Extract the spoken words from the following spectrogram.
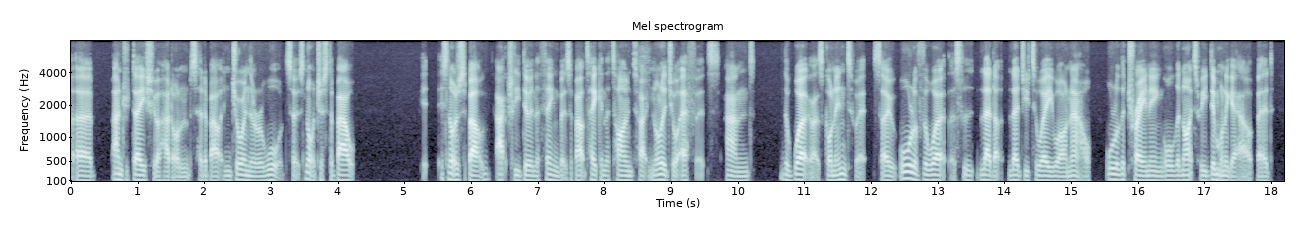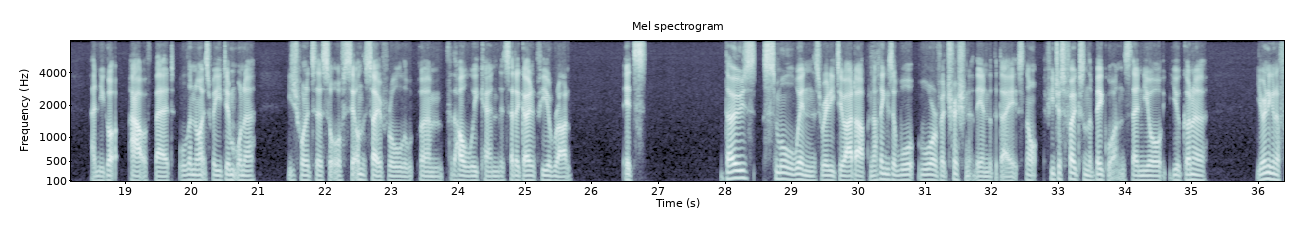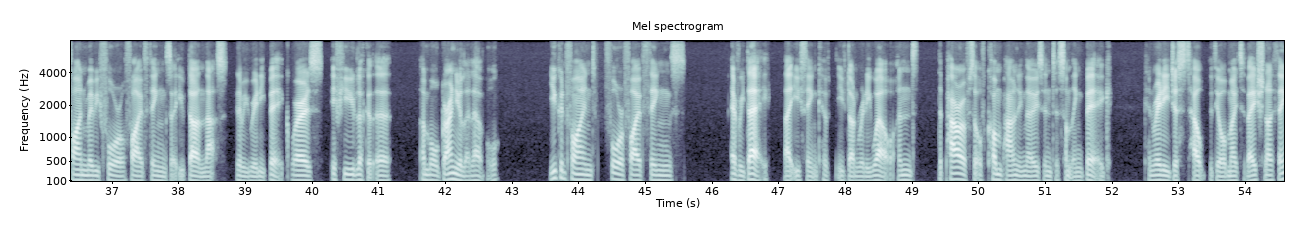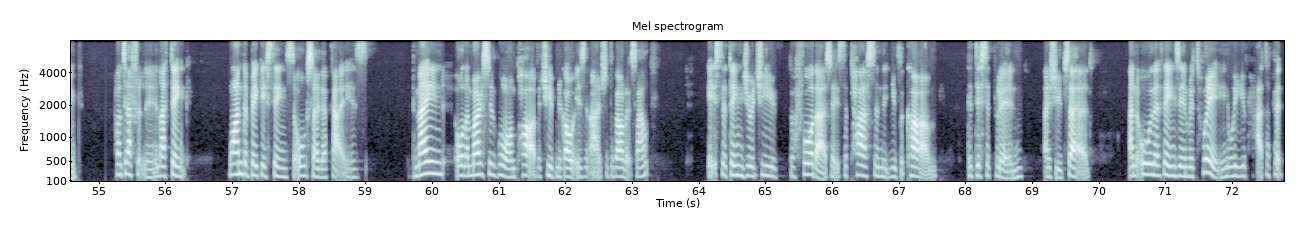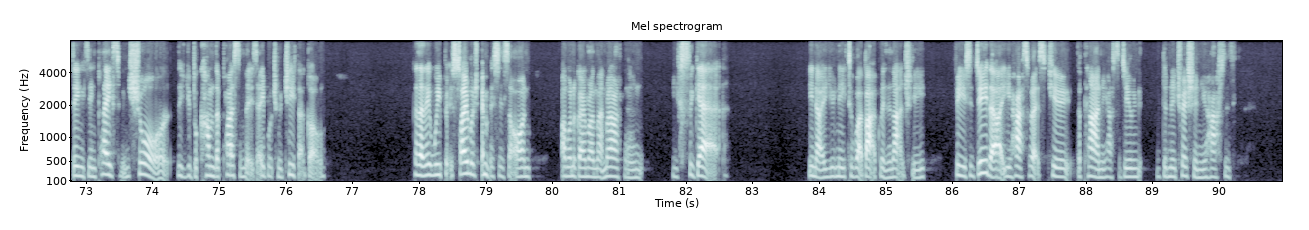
uh, Andrew Dace, had on, said about enjoying the reward. So it's not just about it's not just about actually doing the thing, but it's about taking the time to acknowledge your efforts and the work that's gone into it. So all of the work that's led up, led you to where you are now, all of the training, all the nights where you didn't want to get out of bed and you got out of bed, all the nights where you didn't want to, you just wanted to sort of sit on the sofa all um, for the whole weekend instead of going for your run. It's those small wins really do add up, and I think it's a war, war of attrition at the end of the day. It's not if you just focus on the big ones, then you're you're gonna you're only to find maybe four or five things that you've done that's to be really big. Whereas if you look at the, a more granular level, you can find four or five things every day that you think have, you've done really well. And the power of sort of compounding those into something big can really just help with your motivation, I think. Oh, definitely. And I think one of the biggest things to also look at is the main or the most important part of achieving a goal isn't actually the goal itself. It's the things you achieve before that. So it's the person that you've become, the discipline, as you've said, and all the things in between where you've had to put things in place to ensure that you become the person that is able to achieve that goal. Because I think we put so much emphasis on, I want to go and run that marathon, you forget, you know, you need to work backwards and actually for you to do that, you have to execute the plan, you have to do the nutrition, you have to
